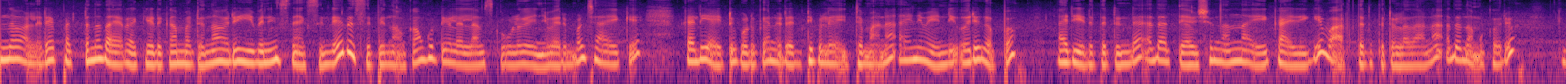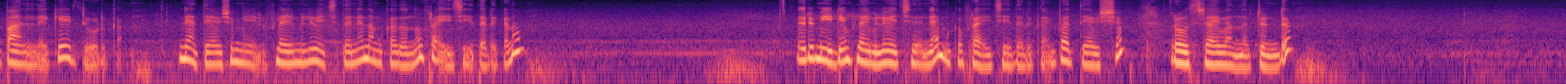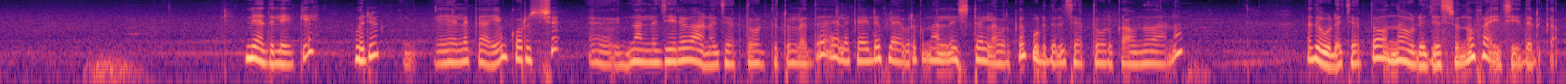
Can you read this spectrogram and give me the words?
ഇന്ന് വളരെ പെട്ടെന്ന് തയ്യാറാക്കി എടുക്കാൻ പറ്റുന്ന ഒരു ഈവനിങ് സ്നാക്സിന്റെ റെസിപ്പി നോക്കാം. കുട്ടികളെല്ലാം സ്കൂൾ കഴിഞ്ഞ് വരുമ്പോൾ ചായക്ക് കടിയായിട്ട് കൊടുക്കാൻ ഒരു അടിപൊളി ഐറ്റമാണ് അതിന് വേണ്ടി ഒരു കപ്പ് അരി എടുത്തിട്ടുണ്ട്. അത് അത്യാവശ്യം നന്നായി കഴുകി വാർത്തെടുത്തിട്ടുള്ളതാണ്. അത് നമുക്കൊരു പാനിലേക്ക് ഇട്ട് കൊടുക്കാം. ഇനി അത്യാവശ്യം മേൽ ഫ്ലെയിമിൽ വെച്ച് തന്നെ നമുക്കതൊന്ന് ഫ്രൈ ചെയ്തെടുക്കണം. ഒരു മീഡിയം ഫ്ലെയിമിൽ വെച്ച് തന്നെ നമുക്ക് ഫ്രൈ ചെയ്തെടുക്കാം. ഇപ്പോൾ അത്യാവശ്യം റോസ്റ്റായി വന്നിട്ടുണ്ട്. ഇനി അതിലേക്ക് ഒരു ഏലക്കായും കുറച്ച് നല്ല ജീരകമാണ് ചേർത്ത് കൊടുത്തിട്ടുള്ളത്. ഏലക്കായുടെ ഫ്ലേവർ നല്ല ഇഷ്ടമുള്ളവർക്ക് കൂടുതൽ ചേർത്ത് കൊടുക്കാവുന്നതാണ്. അതുകൂടെ ചേർത്ത് ഒന്നുകൂടെ ജസ്റ്റ് ഒന്ന് ഫ്രൈ ചെയ്തെടുക്കാം.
